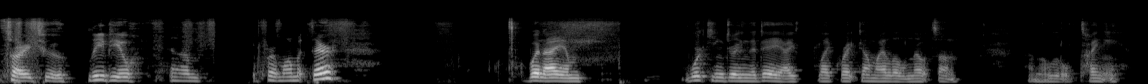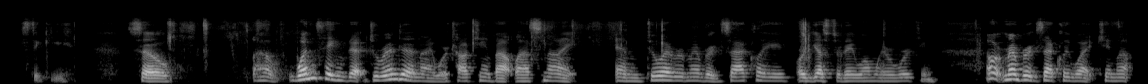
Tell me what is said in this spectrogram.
Sorry to leave you um, for a moment there. When I am working during the day, I like write down my little notes on on a little tiny sticky. So uh, one thing that Dorinda and I were talking about last night, and do I remember exactly, or yesterday when we were working? I don't remember exactly why it came up.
